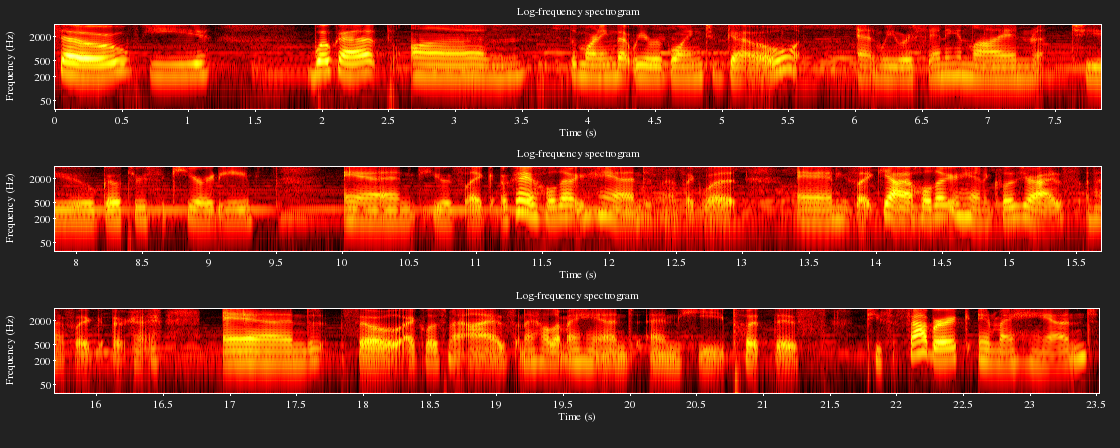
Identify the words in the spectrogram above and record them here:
So we woke up on the morning that we were going to go, and we were standing in line to go through security. And he was like, Okay, hold out your hand. And I was like, What? And he's like, Yeah, hold out your hand and close your eyes. And I was like, Okay. And so I closed my eyes and I held out my hand, and he put this piece of fabric in my hand.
